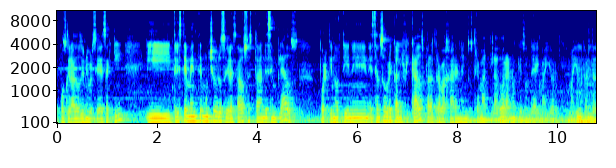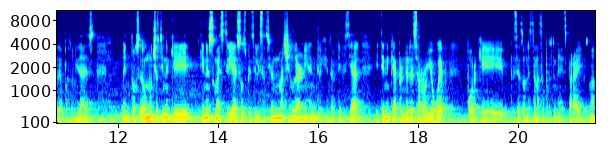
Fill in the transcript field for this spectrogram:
posgrados de universidades aquí y tristemente muchos de los egresados están desempleados porque no tienen, están sobrecalificados para trabajar en la industria maquiladora, ¿no? que es donde hay mayor, mayor oferta de oportunidades. Entonces, muchos tienen que tienen su maestría su especialización en Machine Learning, en inteligencia artificial, y tienen que aprender desarrollo web porque pues, es donde están las oportunidades para ellos, ¿no?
